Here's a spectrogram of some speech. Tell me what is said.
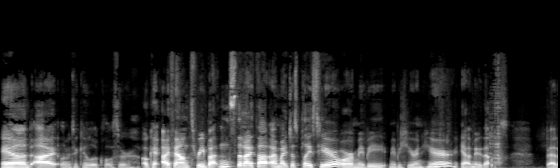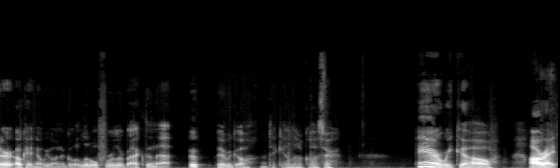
And I, let me take you a little closer. Okay, I found three buttons that I thought I might just place here, or maybe, maybe here and here. Yeah, maybe that looks better. Okay, no, we want to go a little further back than that. There we go. I'll take it a little closer. There we go. All right.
